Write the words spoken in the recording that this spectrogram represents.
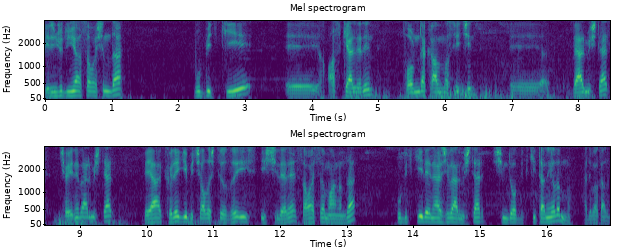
Birinci Dünya Savaşı'nda bu bitkiyi e, askerlerin formda kalması için e, vermişler, çayını vermişler veya köle gibi çalıştırdığı iş- işçilere savaş zamanında bu bitkiyle enerji vermişler. Şimdi o bitkiyi tanıyalım mı? Hadi bakalım.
